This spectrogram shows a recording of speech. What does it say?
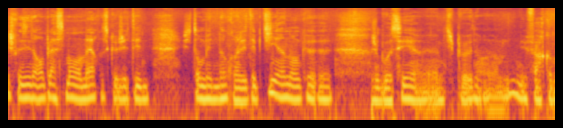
je faisais des remplacements en mer parce que j'étais j'ai tombé dedans quand j'étais petit hein, donc euh, je bossais euh, un petit peu dans, des phares comme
